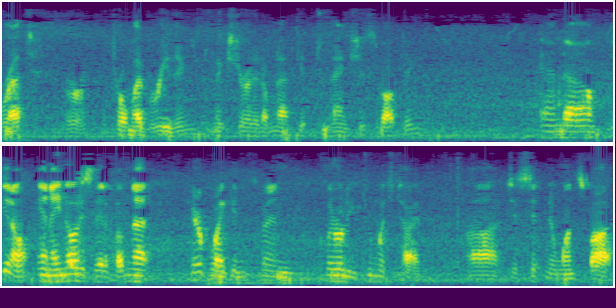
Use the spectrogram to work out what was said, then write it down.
breath or control my breathing to make sure that I'm not getting too anxious about things. And um, you know, and I notice that if I'm not careful, I can spend clearly too much time uh, just sitting in one spot,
